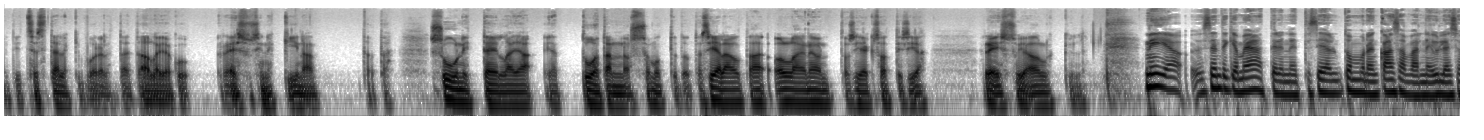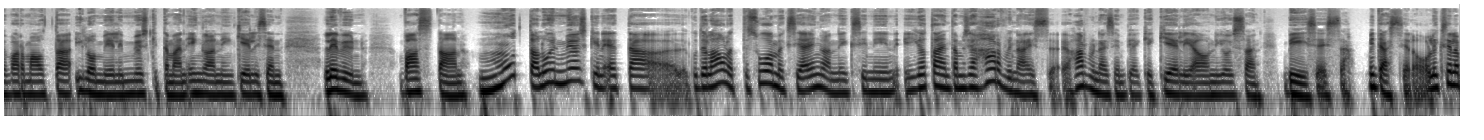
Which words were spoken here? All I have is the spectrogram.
Nyt itse asiassa tällekin vuodelle taitaa olla joku reissu sinne Kiinaan tota, suunnitteilla ja, ja tuotannossa, mutta tota, siellä ollaan ja ne on tosi eksoottisia – reissuja ollut kyllä. Niin ja sen takia mä ajattelin, että siellä tuommoinen kansainvälinen yleisö varmaan ottaa ilomielin myöskin tämän englanninkielisen levyn vastaan. Mutta luin myöskin, että kun te laulatte suomeksi ja englanniksi, niin jotain tämmöisiä harvinais, harvinaisempiakin kieliä on joissain biiseissä. Mitä siellä on? Oliko siellä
